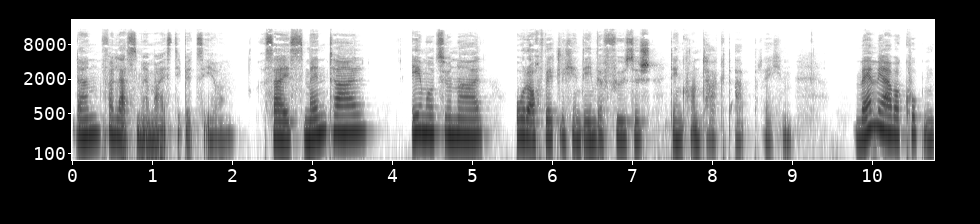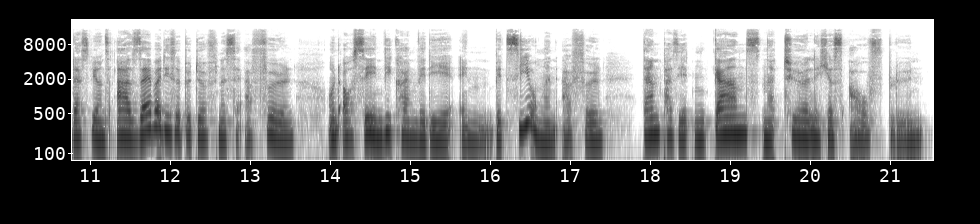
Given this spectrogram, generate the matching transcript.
dann verlassen wir meist die Beziehung. Sei es mental, emotional oder auch wirklich, indem wir physisch den Kontakt abbrechen. Wenn wir aber gucken, dass wir uns A selber diese Bedürfnisse erfüllen und auch sehen, wie können wir die in Beziehungen erfüllen, dann passiert ein ganz natürliches Aufblühen.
